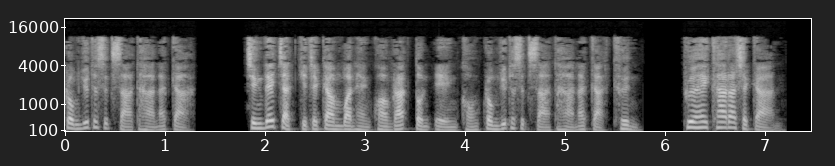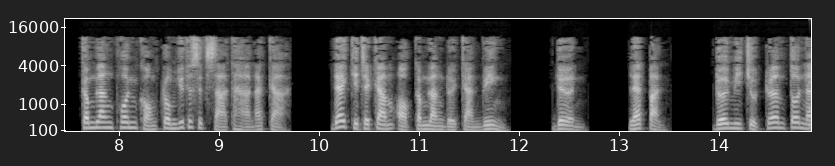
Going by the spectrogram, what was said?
กรมยุทธศึกษาทหารอากาศ จึงได้จัดกิจกรรมวันแห่งความรักตนเองของกรมยุทธศึกษาทหารอากาศขึ้น เพื่อให้ข้าราชการกำลังพลของกรมยุทธศึกษาทหารอากาศ ได้กิจกรรมออกกำลังโดยการวิ่ง เดิน และปั่น โดยมีจุดเริ่มต้นณ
